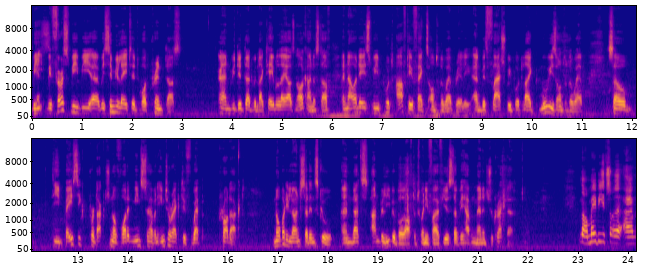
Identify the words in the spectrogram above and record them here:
We, Yes. we first we we, uh, we simulated what print does, and we did that with like table layouts and all kind of stuff. And nowadays we put After Effects onto the web really, and with Flash we put like movies onto the web. So the basic production of what it means to have an interactive web product. Nobody learns that in school, and that's unbelievable after 25 years that we haven't managed to crack that. No, maybe it's uh, um,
